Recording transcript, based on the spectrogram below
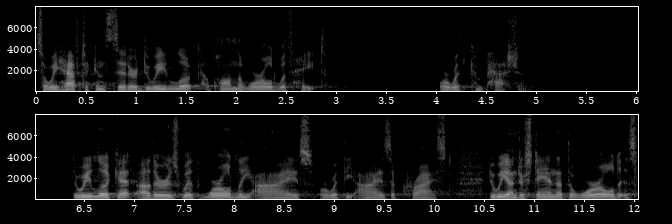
So we have to consider do we look upon the world with hate or with compassion? Do we look at others with worldly eyes or with the eyes of Christ? Do we understand that the world is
